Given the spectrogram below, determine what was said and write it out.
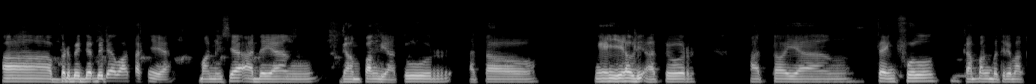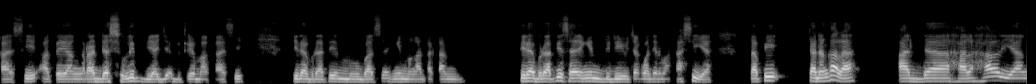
uh, berbeda-beda wataknya ya. Manusia ada yang gampang diatur atau ngeyel diatur atau yang thankful, gampang berterima kasih atau yang rada sulit diajak berterima kasih. Tidak berarti membuat saya ingin mengatakan tidak berarti saya ingin diucapkan terima kasih ya. Tapi kadangkala ada hal-hal yang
